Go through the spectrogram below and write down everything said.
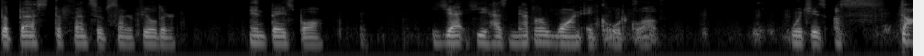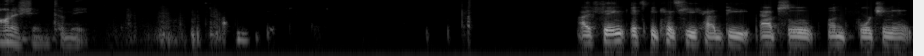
the best defensive center fielder in baseball. Yet he has never won a gold glove. Which is astonishing to me. I think it's because he had the absolute unfortunate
